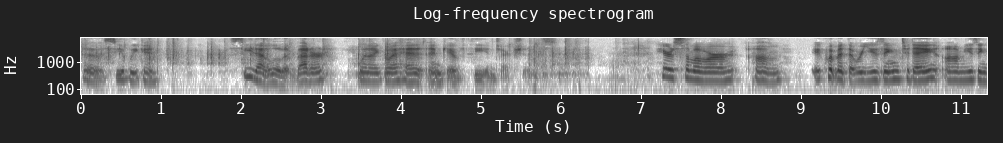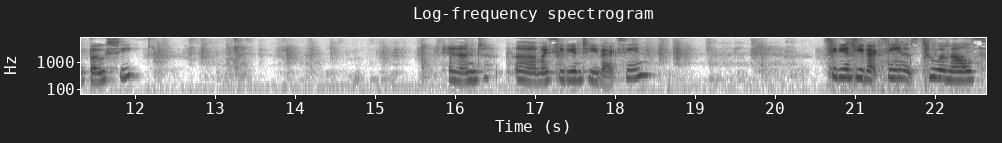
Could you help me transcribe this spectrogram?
to see if we can see that a little bit better when I go ahead and give the injections. Here's some of our um, equipment that we're using today. I'm using BoSe and uh, my CD&T vaccine. CD&T vaccine is 2 mLs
